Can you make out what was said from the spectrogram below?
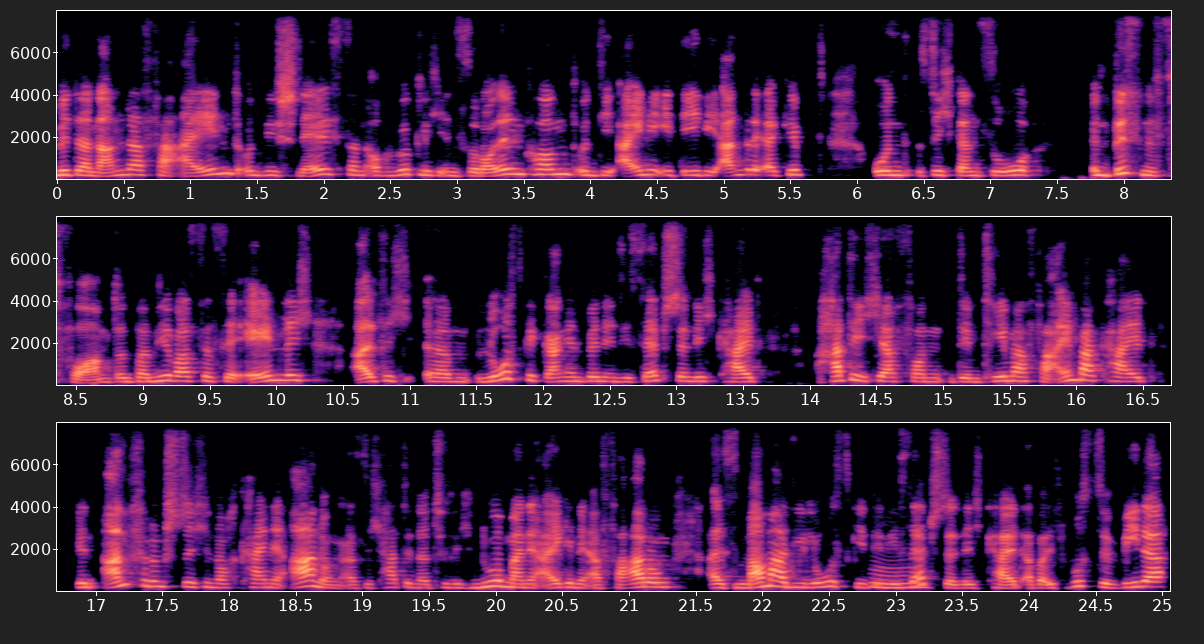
miteinander vereint und wie schnell es dann auch wirklich ins Rollen kommt und die eine Idee die andere ergibt und sich dann so ein Business formt. Und bei mir war es ja sehr ähnlich, als ich ähm, losgegangen bin in die Selbstständigkeit, hatte ich ja von dem Thema Vereinbarkeit in Anführungsstrichen noch keine Ahnung. Also ich hatte natürlich nur meine eigene Erfahrung als Mama, die losgeht mhm. in die mhm. Selbstständigkeit, aber ich wusste weder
